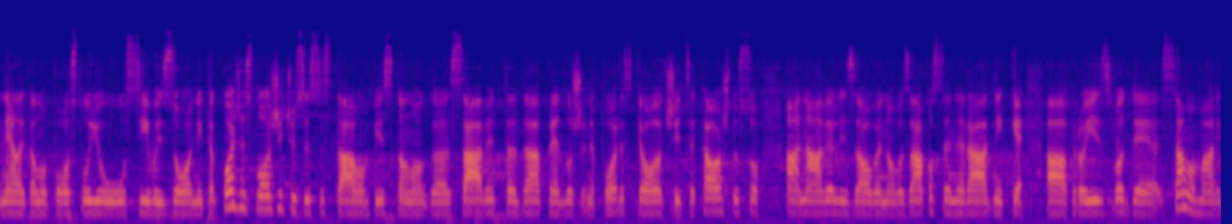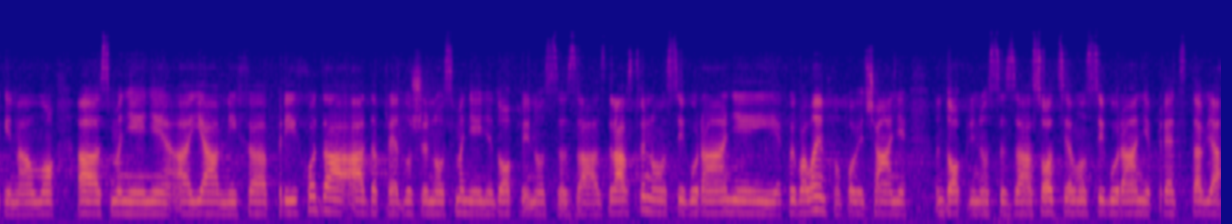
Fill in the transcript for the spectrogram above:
nelegalno posluju u sivoj zoni. Takođe, složiću se sa stavom Fiskalnog saveta da predložene poreske olakšice, kao što su naveli za ove novozaposlene radnike, proizvode samo marginalno smanjenje javnih prihoda, a da predloženo smanjenje doprinosa za zdravstveno osiguranje i ekvivalentno povećanje doprinosa za socijalno osiguranje predstavlja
